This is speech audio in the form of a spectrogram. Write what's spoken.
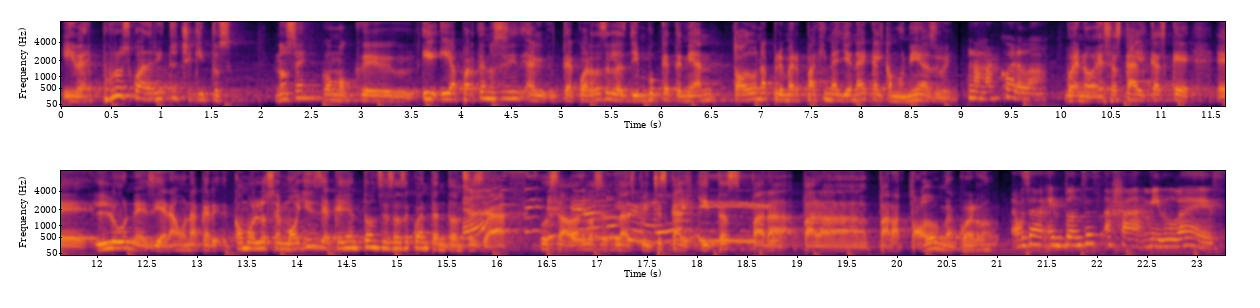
y ver puros cuadritos chiquitos. No sé, como que... Y, y aparte, no sé si eh, te acuerdas de las Jimbo que tenían toda una primera página llena de calcamonías, güey. No me acuerdo. Bueno, esas calcas que eh, lunes y era una... cari- Como los emojis de aquella entonces, ¿haz de cuenta? Entonces ya Ah, sí, usaban eran los- los las pinches calquitas para, para, para todo, me acuerdo. O sea, entonces, ajá, mi duda es,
